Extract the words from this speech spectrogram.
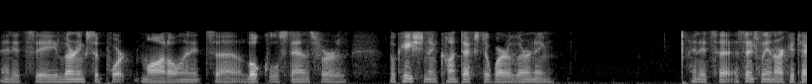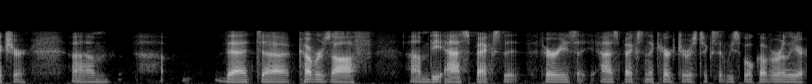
and it's a learning support model. And it's uh, local stands for location and context aware learning, and it's uh, essentially an architecture um, uh, that covers off. Um, the aspects that various aspects and the characteristics that we spoke of earlier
